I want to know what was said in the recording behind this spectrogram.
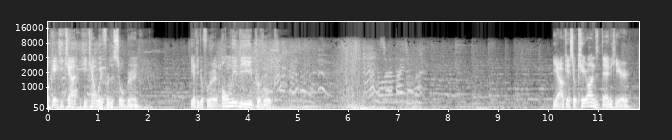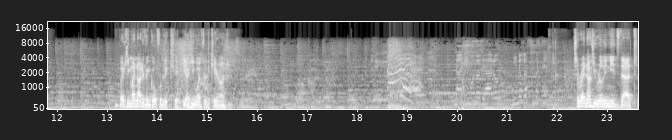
Okay, he can't he can't wait for the soul burn. He had to go for it. Only the provoke. Yeah, okay, so Kieron's dead here. But he might not even go for the K Yeah, he went for the Kieron. So right now he really needs that.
